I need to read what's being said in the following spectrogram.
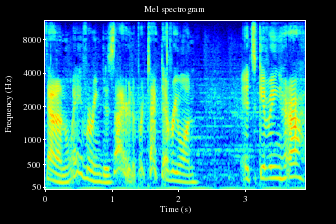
That unwavering desire to protect everyone. It's giving her,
